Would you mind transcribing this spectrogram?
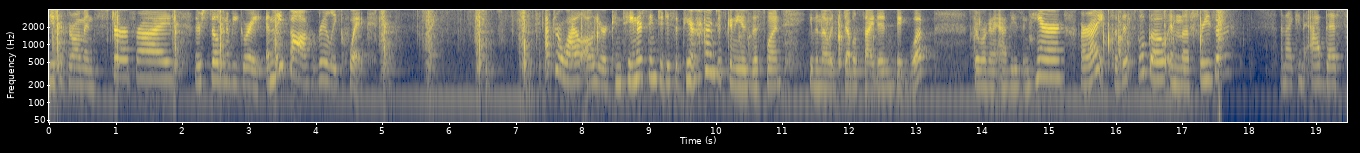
you can throw them in stir fries. They're still gonna be great. And they thaw really quick. After a while, all your containers seem to disappear. I'm just gonna use this one, even though it's double-sided, big whoop. So we're gonna add these in here. All right, so this will go in the freezer and I can add this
